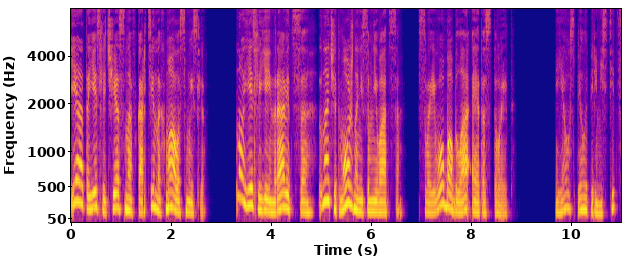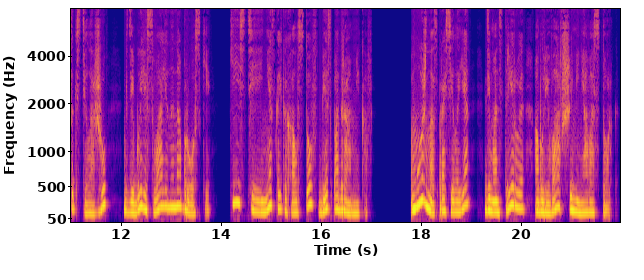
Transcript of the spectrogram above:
«Я-то, если честно, в картинах мало смыслю. Но если ей нравится, значит, можно не сомневаться. Своего бабла это стоит». Я успела переместиться к стеллажу, где были свалены наброски, кисти и несколько холстов без подрамников. «Можно?» — спросила я, демонстрируя обуревавший меня восторг.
